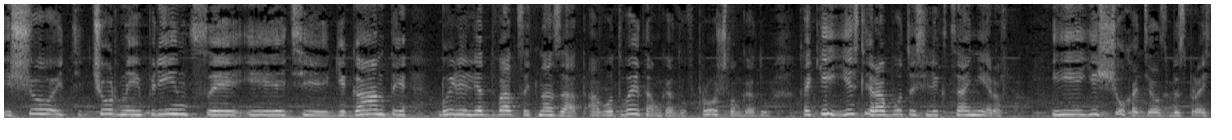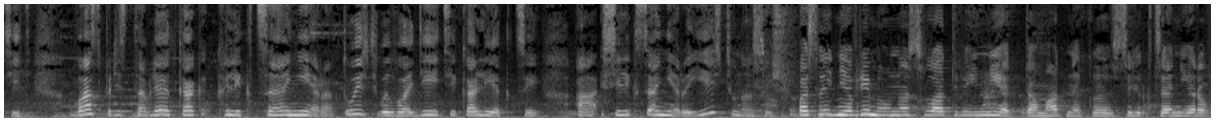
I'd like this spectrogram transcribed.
Еще эти черные принцы и эти гиганты были лет 20 назад. А вот в этом году, в прошлом году, какие есть ли работы селекционеров? И еще хотелось бы спросить, вас представляют как коллекционера, то есть вы владеете коллекцией, а селекционеры есть у нас еще? В последнее время у нас в Латвии нет томатных э, селекционеров.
